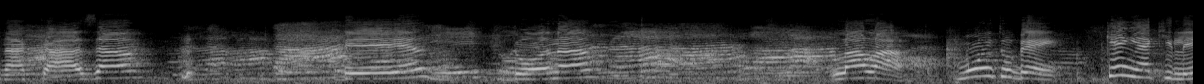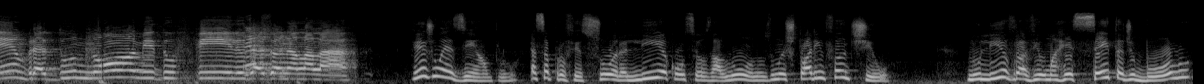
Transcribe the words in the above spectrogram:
na casa de Dona Lala. Muito bem. Quem é que lembra do nome do filho da dona Lalá? Veja um exemplo. Essa professora lia com seus alunos uma história infantil. No livro havia uma receita de bolo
